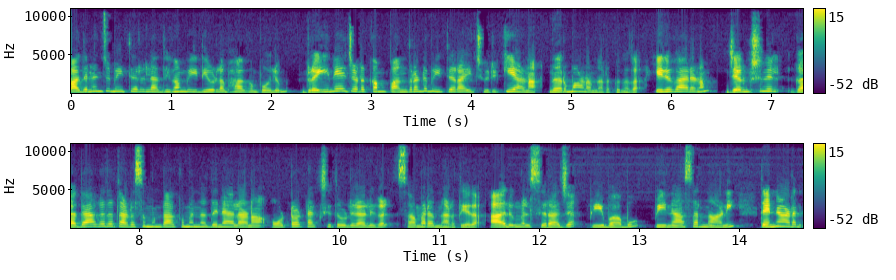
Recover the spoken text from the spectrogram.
പതിനഞ്ച് മീറ്ററിലധികം വീതിയുള്ള ഭാഗം പോലും ഡ്രെയിനേജ് അടക്കം പന്ത്രണ്ട് മീറ്ററായി ചുരുക്കിയാണ് നിർമ്മാണം നടക്കുന്നത്. ഇതുകാരണം ജംഗ്ഷനിൽ ഗതാഗത തടസ്സമുണ്ടാക്കുമെന്നതിനാലാണ് ഓട്ടോ ടാക്സി തൊഴിലാളികൾ സമരം നടത്തിയത്. Alungal Siraj P Babu P Nasar Nani Thennadan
